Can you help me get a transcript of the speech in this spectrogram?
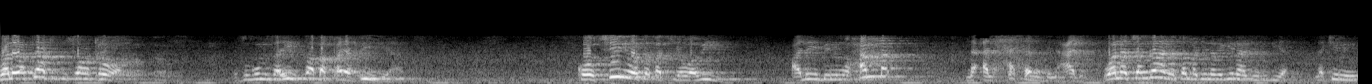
Wale watatu tushawatoa zungumza hii tabaka ya pili kwa chini watabakia wawili Ali bin Muhammad na Al-Hasan bin Ali. Wanachanganya kama jina mengine hajirudia lakini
